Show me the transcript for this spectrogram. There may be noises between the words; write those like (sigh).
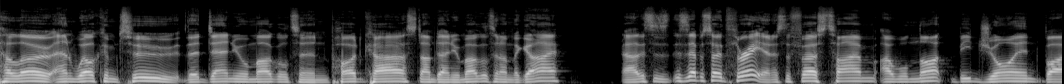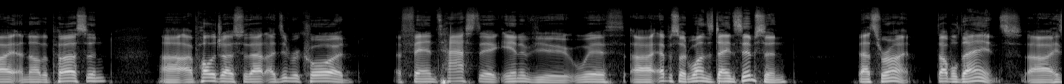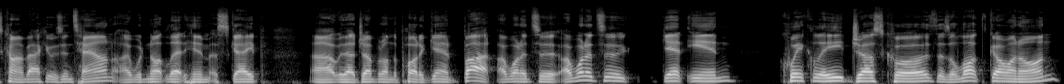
Hello and welcome to the Daniel Muggleton podcast. I'm Daniel Muggleton. I'm the guy. Uh, this is this is episode three, and it's the first time I will not be joined by another person. Uh, I apologize for that. I did record a fantastic interview with uh, episode one's Dane Simpson. That's right, double Danes. Uh, he's coming back. He was in town. I would not let him escape uh, without jumping on the pod again. But I wanted to I wanted to get in quickly just cause there's a lot going on,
